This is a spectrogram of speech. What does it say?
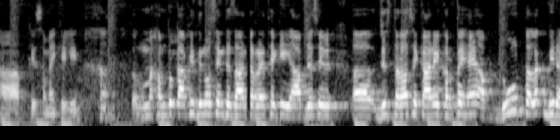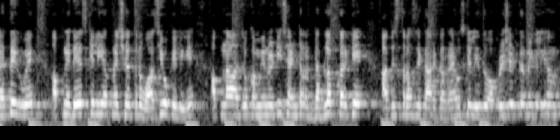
आपके समय के लिए। तो हम तो काफ़ी दिनों से इंतज़ार कर रहे थे कि आप जैसे जिस तरह से कार्य करते हैं आप दूर तलक भी रहते हुए अपने देश के लिए अपने क्षेत्र वासियों के लिए अपना जो कम्युनिटी सेंटर डेवलप करके आप जिस तरह से कार्य कर रहे हैं उसके लिए तो अप्रिशिएट करने के लिए हम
